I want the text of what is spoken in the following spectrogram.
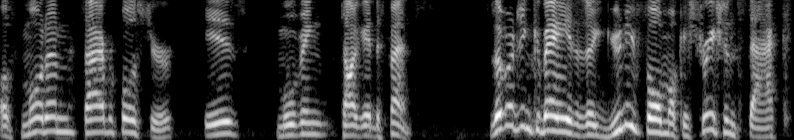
of modern cyber posture is moving target defense. Leveraging Kubernetes as a uniform orchestration stack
